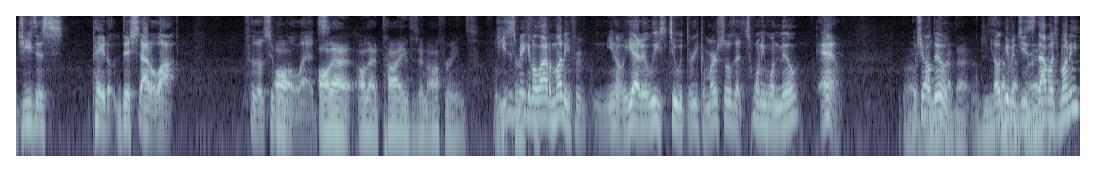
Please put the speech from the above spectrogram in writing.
Jesus paid dished out a lot for those Super All, Bowl ads. all that, all that tithes and offerings. Jesus making a lot of money for you know he had at least two or three commercials. That's twenty one mil. Damn, Bro, What y'all Jesus doing? y'all giving Jesus bread. that much money?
